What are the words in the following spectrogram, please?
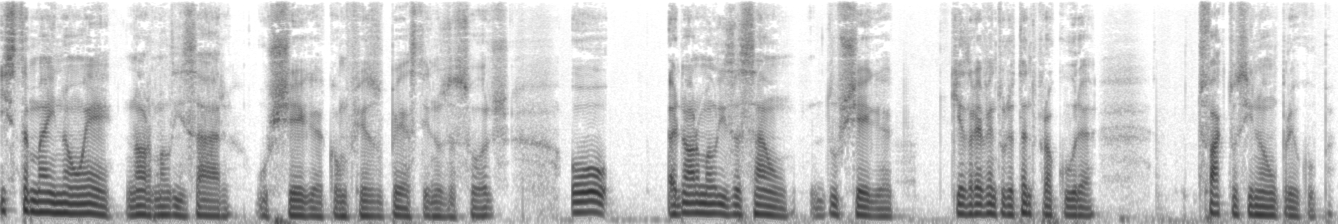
isso também não é normalizar o Chega como fez o PSD nos Açores, ou a normalização do Chega que André Ventura tanto procura, de facto assim não o preocupa?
